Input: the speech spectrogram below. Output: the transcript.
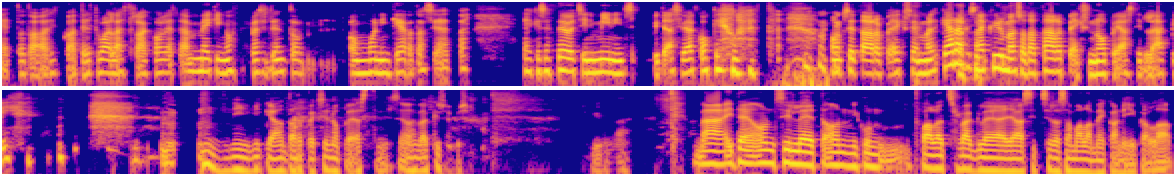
Että tota, kun ajattelin Twilight Struggle ja Making of the President on, on moninkertaisia, että ehkä se 13 minutes pitäisi vielä kokeilla, että onko se tarpeeksi. Käydäänkö siinä kylmä sota tarpeeksi nopeasti läpi? niin, mikä on tarpeeksi nopeasti, niin se on hyvä kysymys. Kyllä. Mä itse on silleen, että on niin Twilight Strugglea ja sitten sillä samalla mekaniikalla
